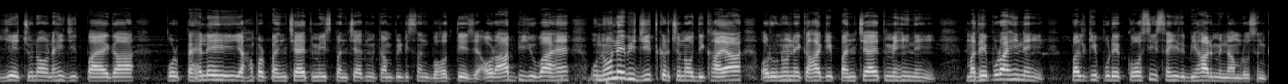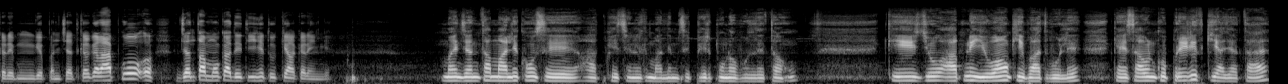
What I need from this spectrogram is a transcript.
ये चुनाव नहीं जीत पाएगा पहले ही यहाँ पर पंचायत में, इस पंचायत में कंपटीशन बहुत तेज़ है। और आप भी युवा हैं, उन्होंने भी जीत कर चुनाव दिखाया और उन्होंने कहा कि पंचायत में ही नहीं, मधेपुरा ही नहीं, बल्कि पूरे कोसी सहित बिहार में नाम रोशन करेंगे पंचायत का। अगर आपको जनता मौका देती है तो क्या करेंगे? मैं जनता मालिकों से आपके चैनल के माध्यम से फिर पुनः बोल देता हूँ कि जो आपने युवाओं की बात बोले, कैसा उनको प्रेरित किया जाता है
